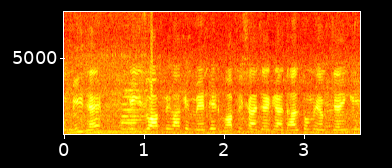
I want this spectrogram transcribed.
उम्मीद है कि जो आपने कहा कि मैंडेट वापस आ जाएगा अदालतों में हम जाएँगे?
